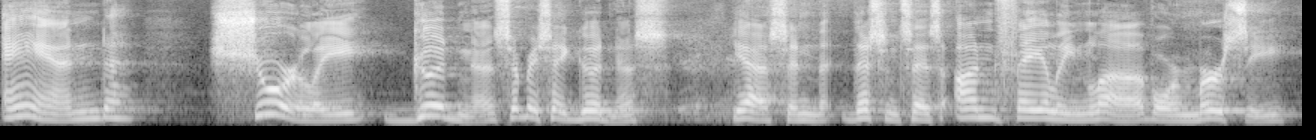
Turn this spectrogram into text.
And surely goodness, everybody say goodness. Yes, and this one says unfailing love or mercy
